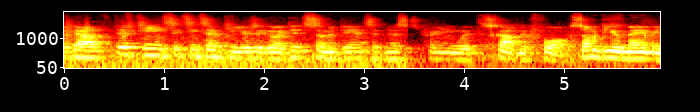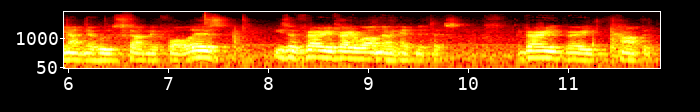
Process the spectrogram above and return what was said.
About 15, 16, 17 years ago, I did some advanced hypnosis training with Scott McFall. Some of you may or may not know who Scott McFall is. He's a very, very well-known hypnotist. Very, very competent.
